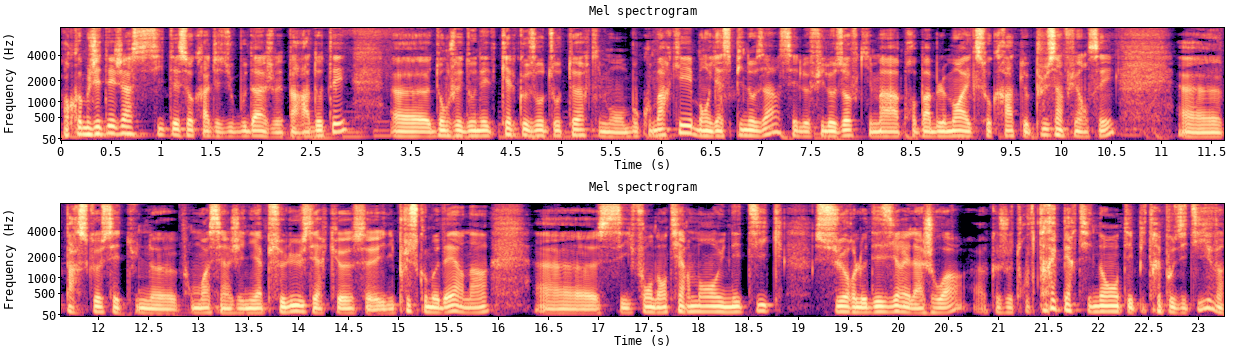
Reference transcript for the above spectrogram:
Alors comme j'ai déjà cité Socrate et du Bouddha, je vais pas radoter. donc je vais donner quelques autres auteurs qui m'ont beaucoup marqué. Bon, il y a Spinoza, c'est le philosophe qui m'a probablement avec Socrate le plus influencé. Euh, parce que c'est une, pour moi, c'est un génie absolu. C'est-à-dire que est, il est plus que moderne. Hein. Euh, il fonde entièrement une éthique sur le désir et la joie euh, que je trouve très pertinente et puis très positive.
